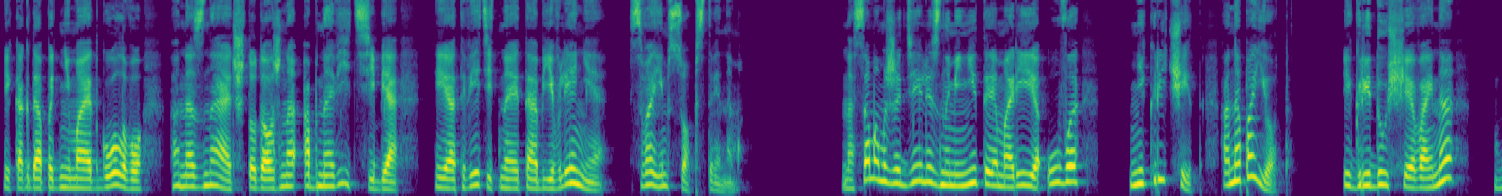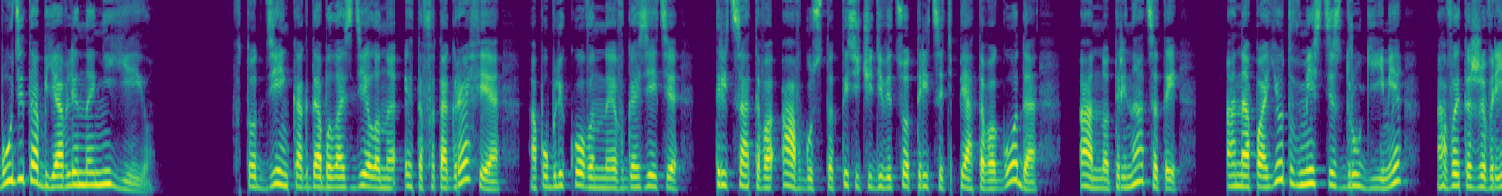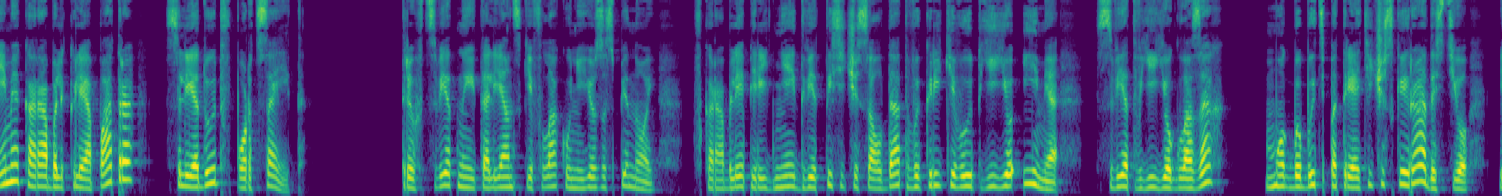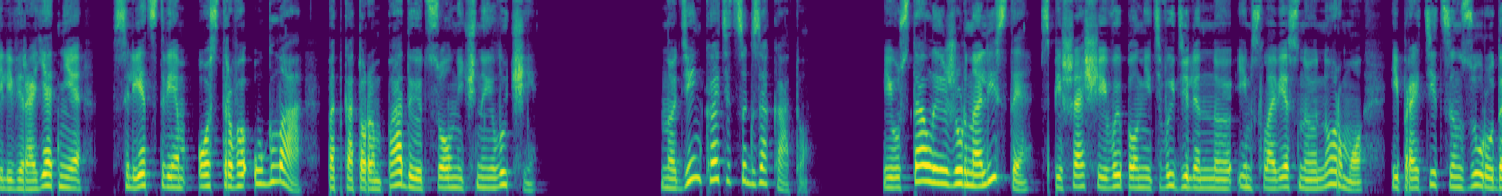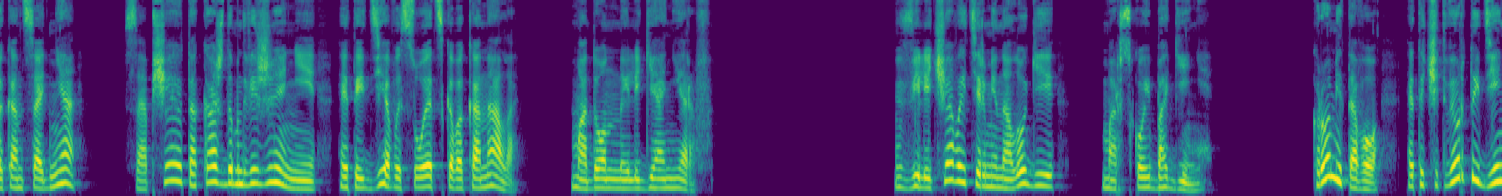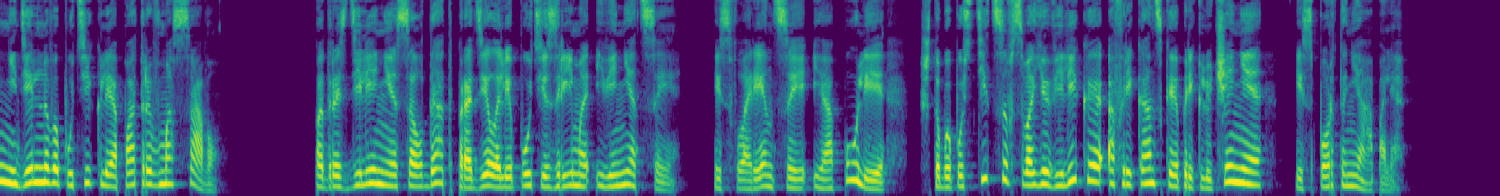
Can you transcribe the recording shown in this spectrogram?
И когда поднимает голову, она знает, что должна обновить себя и ответить на это объявление своим собственным. На самом же деле знаменитая Мария Ува не кричит, она поет. И грядущая война будет объявлена не ею. В тот день, когда была сделана эта фотография, опубликованная в газете 30 августа 1935 года, Анно 13, она поет вместе с другими, а в это же время корабль «Клеопатра» следует в порт Саид. Трехцветный итальянский флаг у нее за спиной. В корабле перед ней две тысячи солдат выкрикивают ее имя. Свет в ее глазах мог бы быть патриотической радостью или, вероятнее, следствием острого угла, под которым падают солнечные лучи. Но день катится к закату. И усталые журналисты, спешащие выполнить выделенную им словесную норму и пройти цензуру до конца дня, сообщают о каждом движении этой девы Суэцкого канала, Мадонны легионеров. В величавой терминологии морской богини. Кроме того, это четвертый день недельного пути Клеопатры в Массаву. Подразделения солдат проделали путь из Рима и Венеции, из Флоренции и Апулии, чтобы пуститься в свое великое африканское приключение из порта Неаполя.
